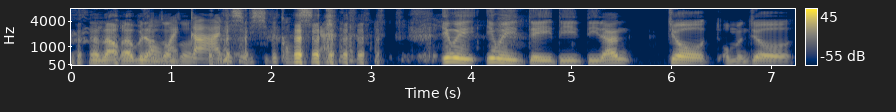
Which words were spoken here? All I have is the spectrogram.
拉回来不讲创作。God，你是不是被恭喜啊？因为因为第第第咱就我们就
